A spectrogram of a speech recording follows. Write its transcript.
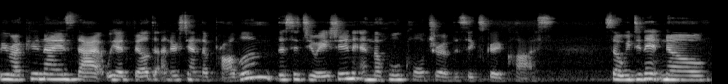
We recognized that we had failed to understand the problem, the situation, and the whole culture of the sixth grade class. So we didn't know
